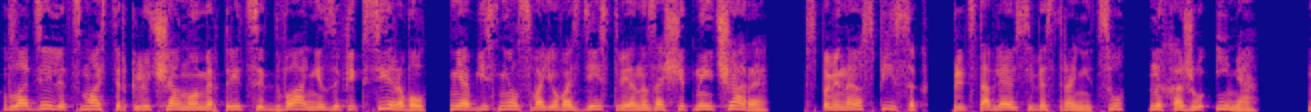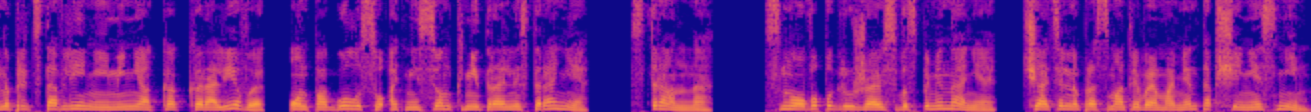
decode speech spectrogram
Владелец мастер-ключа номер 32 не зафиксировал, не объяснил свое воздействие на защитные чары. Вспоминаю список, представляю себе страницу, нахожу имя. На представлении меня как королевы он по голосу отнесен к нейтральной стороне. Странно. Снова погружаюсь в воспоминания, тщательно просматривая момент общения с ним.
